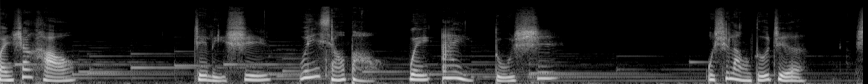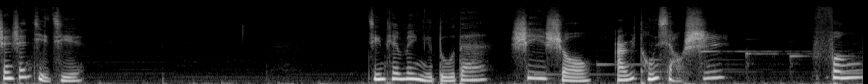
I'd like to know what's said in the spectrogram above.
晚上好，这里是微小宝为爱读诗，我是朗读者珊珊姐姐。今天为你读的是一首儿童小诗《风》。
